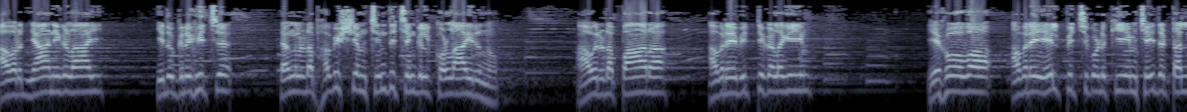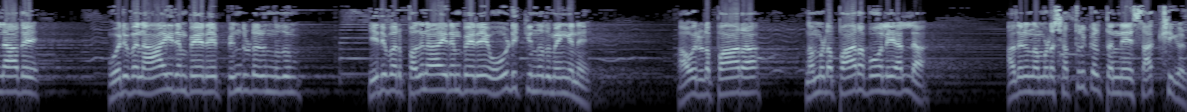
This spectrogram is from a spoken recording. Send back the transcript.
അവർ ജ്ഞാനികളായി ഇത് ഗ്രഹിച്ച് തങ്ങളുടെ ഭവിഷ്യം ചിന്തിച്ചെങ്കിൽ കൊള്ളായിരുന്നു. അവരുടെ പാറ അവരെ വിറ്റുകളയുകയും യഹോവ അവരെ ഏൽപ്പിച്ചു കൊടുക്കുകയും ചെയ്തിട്ടല്ലാതെ ഒരുവൻ ആയിരം പേരെ പിന്തുടരുന്നതും ഇരുവർ പതിനായിരം പേരെ ഓടിക്കുന്നതും എങ്ങനെ? അവരുടെ പാറ നമ്മുടെ പാറ പോലെയല്ല അതിന് നമ്മുടെ ശത്രുക്കൾ തന്നെ സാക്ഷികൾ.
